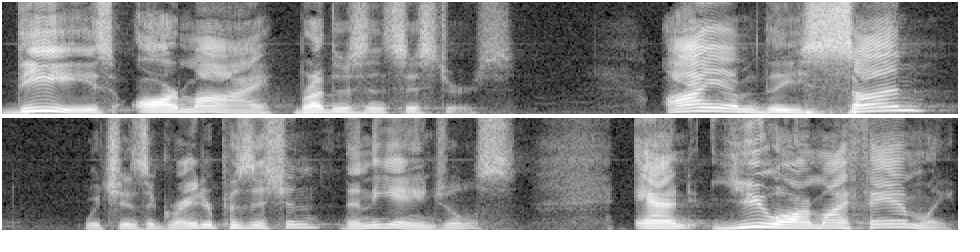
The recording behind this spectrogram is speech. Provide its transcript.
These are my brothers and sisters. I am the son, which is a greater position than the angels, and you are my family.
